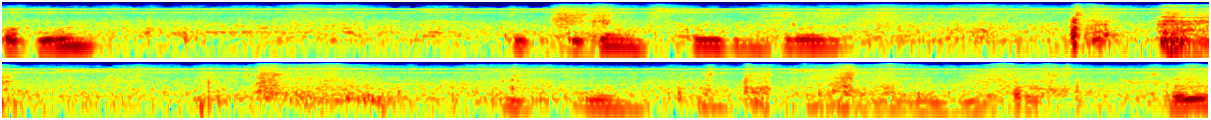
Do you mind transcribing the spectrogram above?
bu Tục luôn Tục đi lên, cùi đi lên Ừ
